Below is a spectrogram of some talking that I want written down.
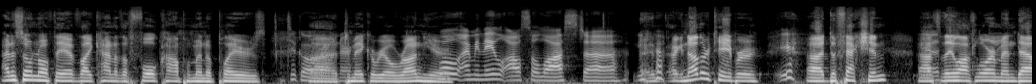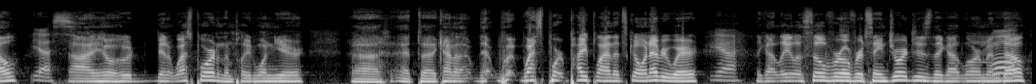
I just don't know if they have like kind of the full complement of players To go uh, to make a real run here. Well, I mean, they also lost. Uh, And another Tabor Yeah. uh, defection. Uh, Yes. So they lost Laura Mendel, yes. uh, you know, who had been at Westport and then played one year uh, at uh, kind of that, that Westport pipeline that's going everywhere. yeah. They got Layla Silver over at St. George's. They got Laura Mendel. Well-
